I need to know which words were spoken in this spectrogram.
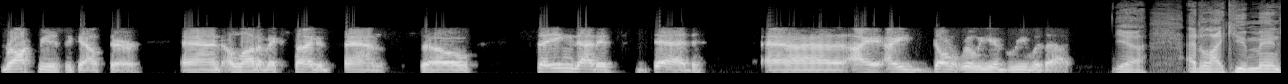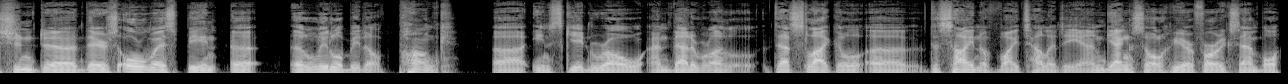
rock music out there and a lot of excited fans. So saying that it's dead, uh, I, I don't really agree with that. Yeah, and like you mentioned, uh, there's always been a, a, little bit of punk uh, in Skid Row, and that that's like a, uh, the sign of vitality. And Gang here, for example,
